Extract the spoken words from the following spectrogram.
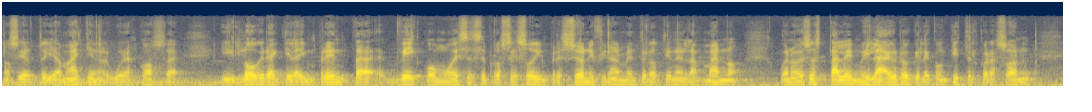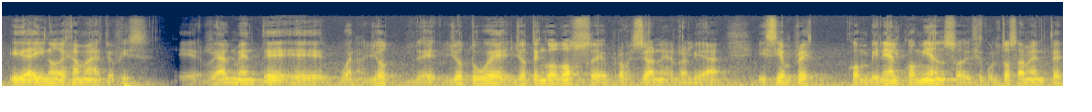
¿no es cierto?, y a máquina algunas cosas, y logra que la imprenta ve cómo es ese proceso de impresión y finalmente lo tiene en las manos, bueno, eso es tal el milagro que le conquista el corazón y de ahí no deja más este oficio. Eh, realmente, eh, bueno, yo, eh, yo, tuve, yo tengo dos profesiones en realidad y siempre combiné al comienzo, dificultosamente,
